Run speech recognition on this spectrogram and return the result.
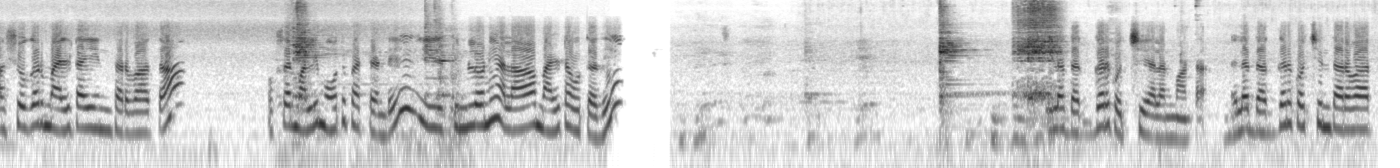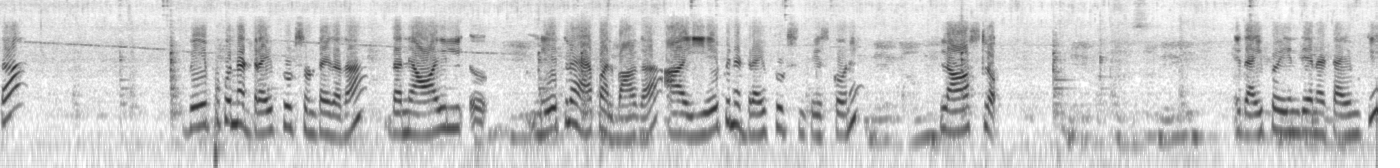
ఆ షుగర్ మెల్ట్ అయిన తర్వాత ఒకసారి మళ్ళీ మూత పెట్టండి. ఈ సిమ్లోని అలా మెల్ట్ అవుతుంది. ఇలా దగ్గరకు వచ్చేయాలన్నమాట. ఇలా దగ్గరకు వచ్చిన తర్వాత వేపుకున్న డ్రై ఫ్రూట్స్ ఉంటాయి కదా దాన్ని ఆయిల్ నేతిలో ఏపాలి బాగా. ఆ ఏపిన డ్రై ఫ్రూట్స్ని తీసుకొని లాస్ట్లో ఇది అయిపోయింది అనే టైంకి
